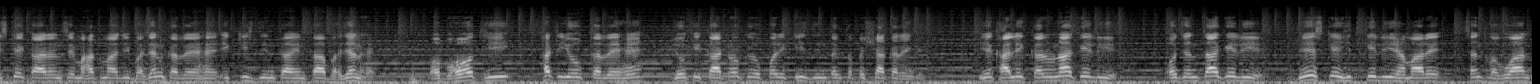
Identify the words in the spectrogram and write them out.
इसके कारण से महात्मा जी भजन कर रहे हैं 21 दिन का इनका भजन है और बहुत ही हठ योग कर रहे हैं जो कि कांटों के ऊपर 21 दिन तक तपस्या करेंगे ये खाली करुणा के लिए और जनता के लिए देश के हित के लिए हमारे संत भगवान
